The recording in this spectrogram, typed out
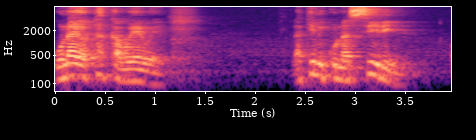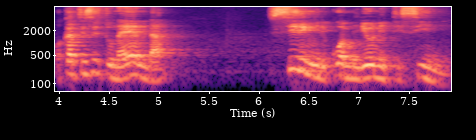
unayotaka wewe, lakini kuna ceiling. Wakati sisi tunaenda ceiling ilikuwa milioni tisini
